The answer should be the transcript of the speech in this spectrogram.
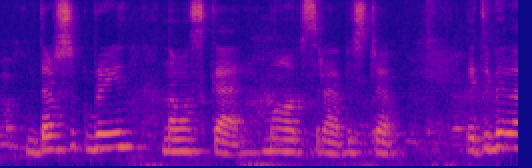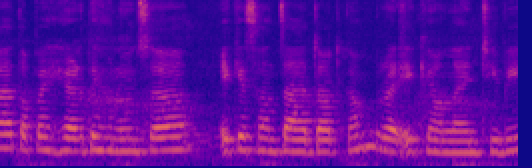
दर्शकवृन्द नमस्कार। म अप्सरा विष्ट। यति बेला तपाईँ हेर्दै हुनुहुन्छ एके सञ्चार डट कम र एके अनलाइन टिभी।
